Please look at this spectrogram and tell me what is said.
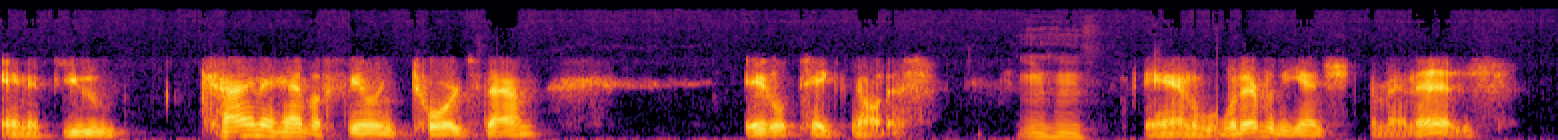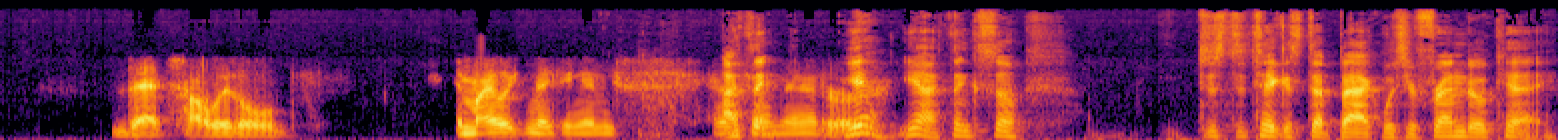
and if you kind of have a feeling towards them, it'll take notice Mm-hmm. and whatever the instrument is, that's how it'll. Am I like making any sense i think on that? Or? yeah yeah i think so just to take a step back was your friend okay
